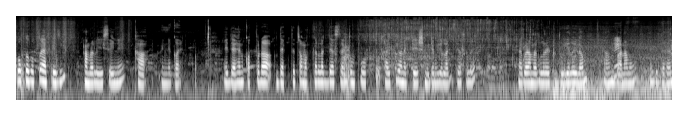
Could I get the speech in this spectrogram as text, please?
পোক্ত পোক্ত এক কেজি আমরা লইছি এনে খা, এনে কয়। এই দেখেন কতটা দেখতে চমৎকার লাগতে আসছে, একদম খাইতে অনেক টেস্ট মিঠা মিঠা লাগতে আসলে। তারপর আমরা এগুলো একটু ধুয়ে লইলাম, এখন বানামো এই যে দেখেন,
